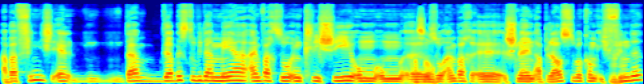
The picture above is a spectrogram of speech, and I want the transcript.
Aber finde ich, äh, da, da bist du wieder mehr einfach so im Klischee, um, um äh, so. so. einfach äh, schnellen Applaus zu bekommen. Ich finde,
